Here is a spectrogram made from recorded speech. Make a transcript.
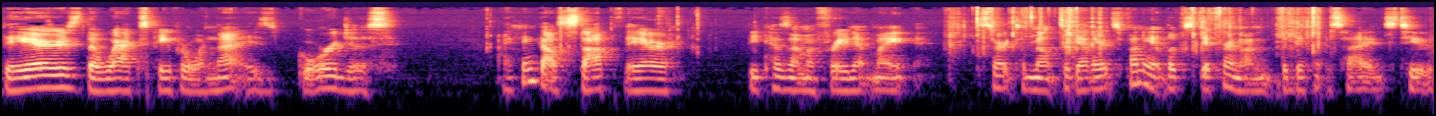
there's the wax paper one. That is gorgeous. I think I'll stop there because I'm afraid it might start to melt together. It's funny, it looks different on the different sides too.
